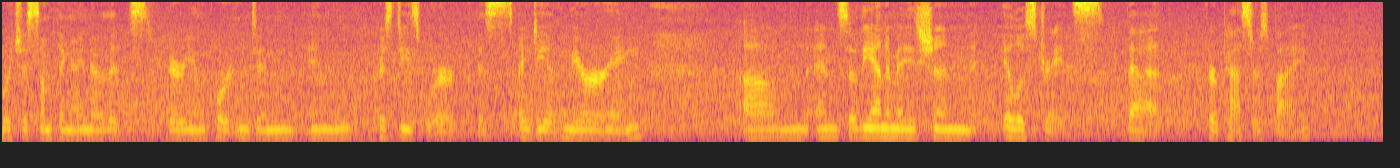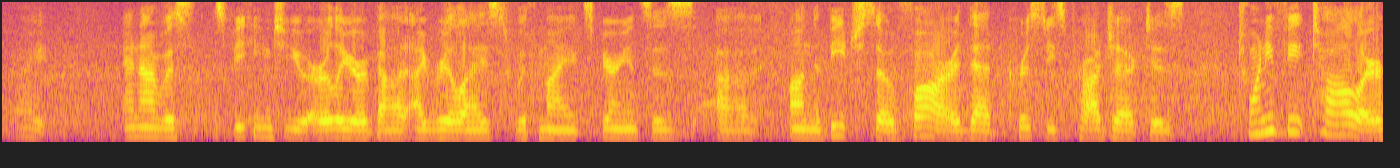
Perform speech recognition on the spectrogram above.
which is something I know that's very important in, in Christie's work, this idea of mirroring. Um, and so the animation illustrates that for passersby. Right. And I was speaking to you earlier about, I realized with my experiences uh, on the beach so far that Christie's project is 20 feet taller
